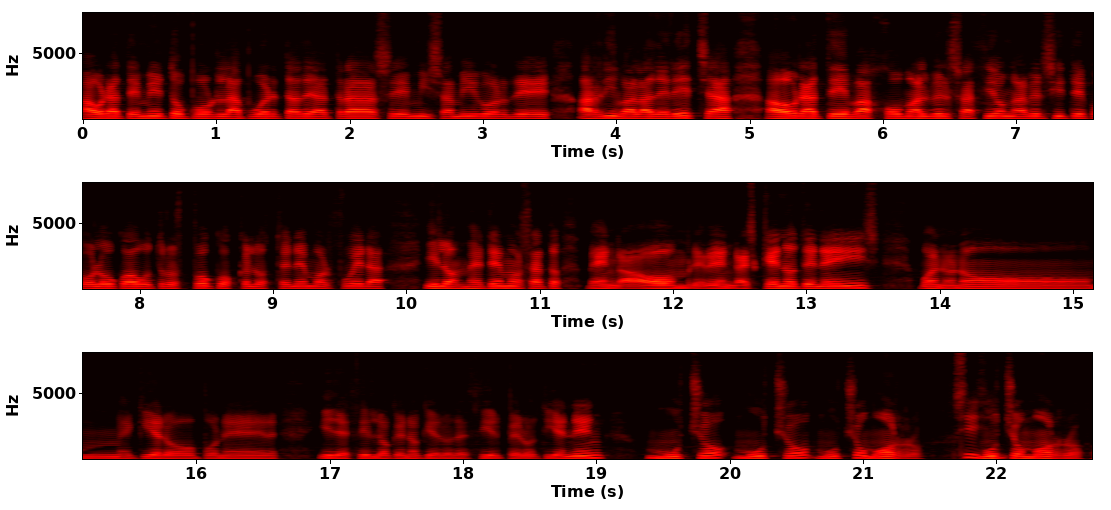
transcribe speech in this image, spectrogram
ahora te meto por la puerta de atrás, eh, mis amigos de arriba a la derecha, ahora te bajo malversación a ver si te coloco a otros pocos que los tenemos fuera y los metemos a todos. Venga, hombre, venga, es que no tenéis, bueno, no me quiero poner y decir lo que no quiero decir, pero tienen mucho, mucho, mucho morro. Sí, sí. mucho morro.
